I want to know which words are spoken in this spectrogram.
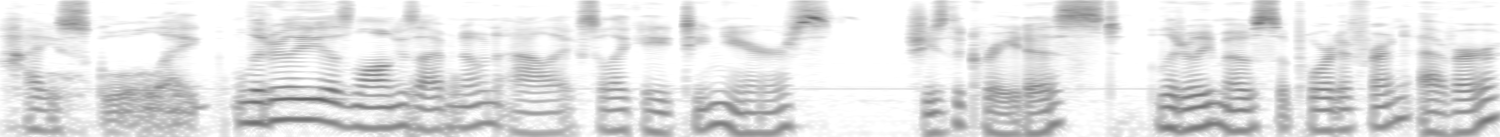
high school, like literally as long as I've known Alex, so like 18 years. She's the greatest, literally most supportive friend ever.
